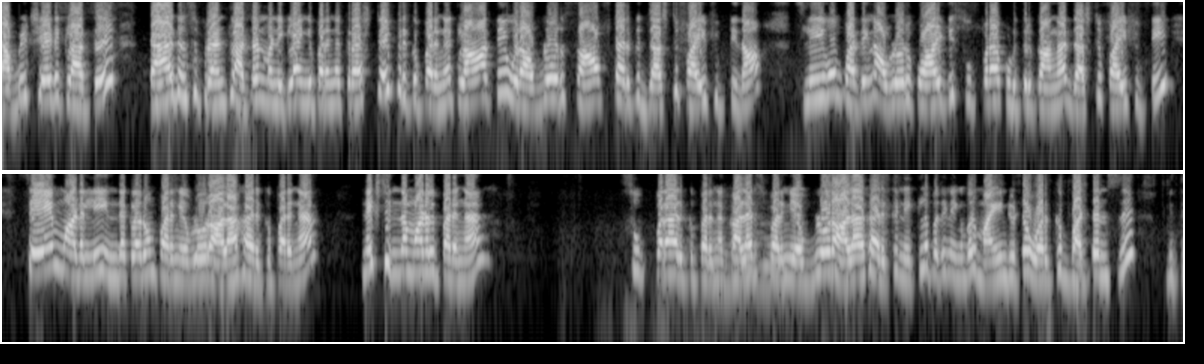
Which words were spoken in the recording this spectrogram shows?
டபுள் ஷேடு கிளாத்து டேகிள்ஸ் ஃப்ரண்ட்ல அட்டன் பண்ணிக்கலாம். இங்க பாருங்க கிரஷ் டைப் இருக்கு பாருங்க. கிளாத்தே ஒரு அவ்வளோ ஒரு சாஃப்டா இருக்கு. ஜஸ்ட் ஃபைவ் ஃபிஃப்டி தான். ஸ்லீவும் பாத்தீங்கன்னா அவ்வளோ ஒரு குவாலிட்டி சூப்பரா கொடுத்துருக்காங்க. ஜஸ்ட் ஃபைவ் ஃபிஃப்டி சேம் மாடல்லே இந்த கலரும் பாருங்க எவ்வளோ ஒரு அழகா இருக்கு பாருங்க. நெக்ஸ்ட் இந்த மாடல் பாருங்க. சூப்பரா இருக்கு பாருங்க கலர்ஸ் பாருங்க எவ்வளவு ஒரு அழகா இருக்கு. நெக்ல பாத்தீங்கன்னா நீங்க பாரு mind work buttons with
